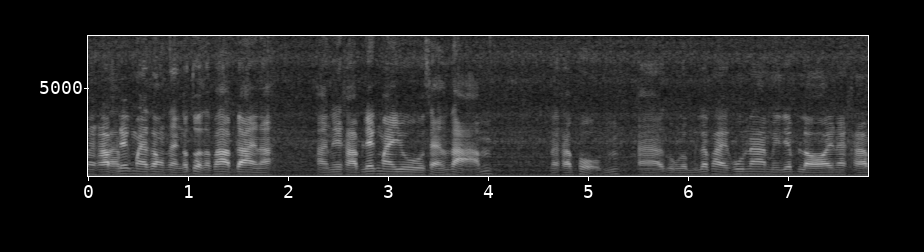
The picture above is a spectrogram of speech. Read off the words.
นะครับเลขไม้สองแสนก็ตรวจสภาพได้นะ อันนี้ครับเลขไม้อยู่แสนสามนะครับ ผมอ่าถุงลมนิรภัยคู่หน้ามีเรียบร้อยนะครับ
